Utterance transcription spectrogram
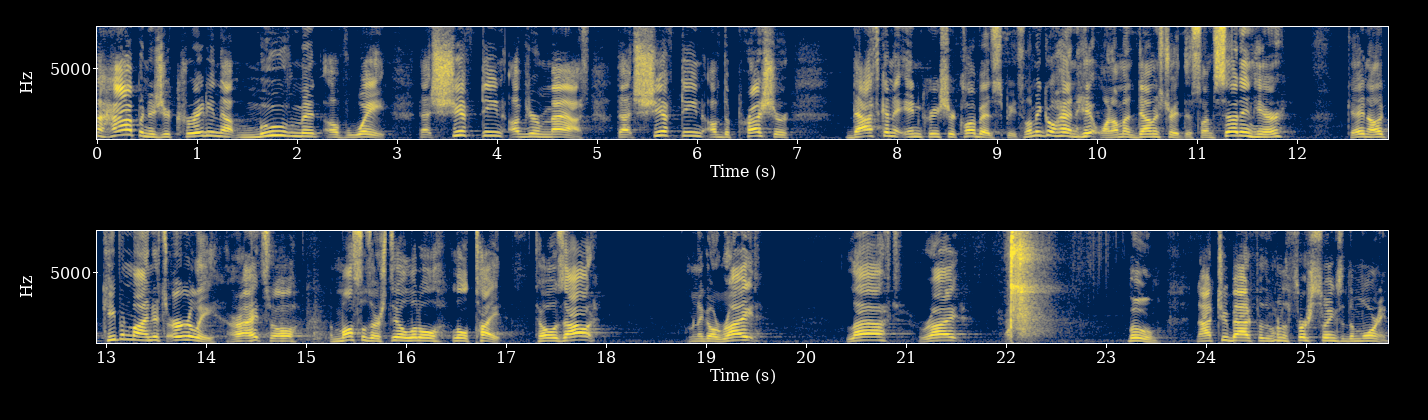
to happen is you're creating that movement of weight, that shifting of your mass, that shifting of the pressure. That's to increase your club head speed. So let me go ahead and hit one. I'm to demonstrate this. So I'm set in here. Okay, now keep in mind it's early, all right? So the muscles are still a little, little tight. Toes out. I'm gonna go right, left, right, boom. Not too bad for one of the first swings of the morning.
